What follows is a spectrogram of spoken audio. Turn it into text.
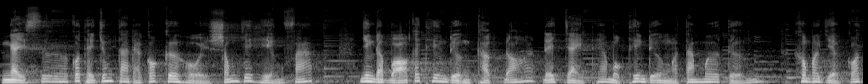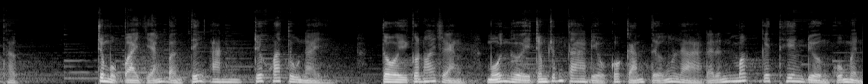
Ngày xưa có thể chúng ta đã có cơ hội sống với hiện pháp, nhưng đã bỏ cái thiên đường thật đó để chạy theo một thiên đường mà ta mơ tưởng, không bao giờ có thật. Trong một bài giảng bằng tiếng anh trước khóa tu này, tôi có nói rằng mỗi người trong chúng ta đều có cảm tưởng là đã đánh mất cái thiên đường của mình.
